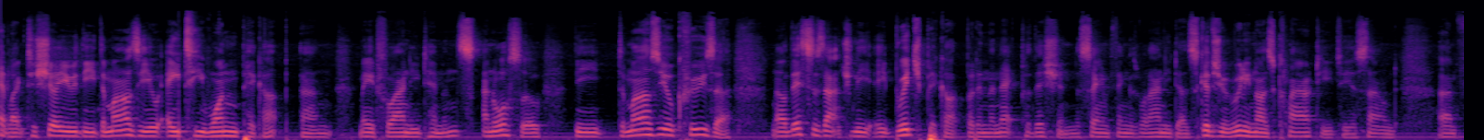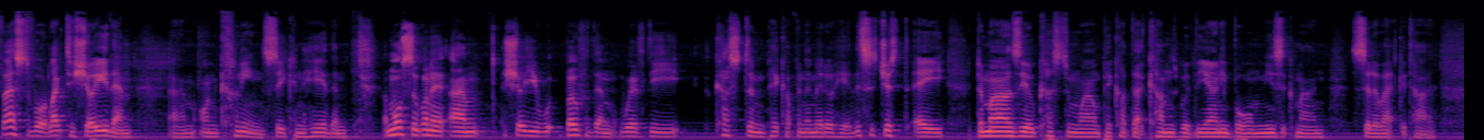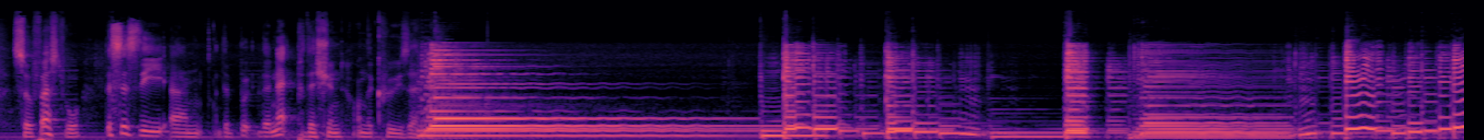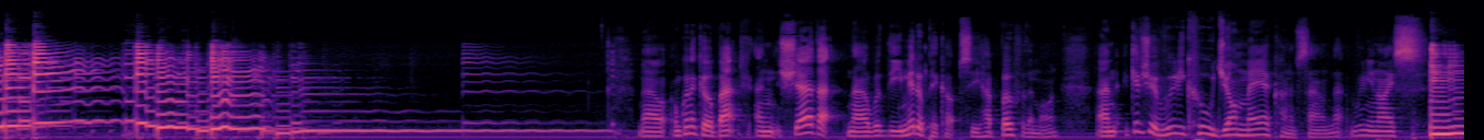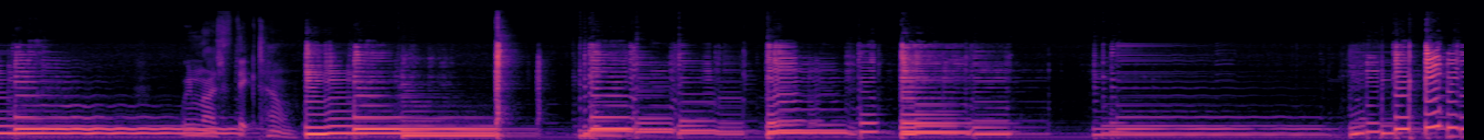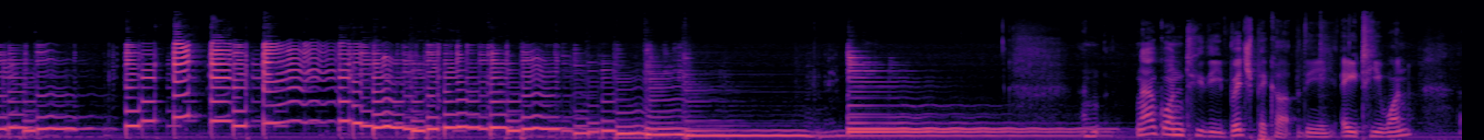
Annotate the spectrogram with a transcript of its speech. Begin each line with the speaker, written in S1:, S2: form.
S1: I'd like to show you the DiMarzio AT1 pickup um, made for Andy Timmons and also the DiMarzio Cruiser. Now this is actually a bridge pickup but in the neck position, the same thing as what Andy does. It gives you a really nice clarity to your sound. Um, first of all, I'd like to show you them um, on clean so you can hear them. I'm also going to um, show you both of them with the custom pickup in the middle here. This is just a DiMarzio custom round pickup that comes with the Ernie Ball Music Man silhouette guitar. So first of all, this is the, um, the, the neck position on the Cruiser. I'm going to go back and share that now with the middle pickup so you have both of them on and it gives you a really cool John Mayer kind of sound, that really nice, really nice thick tone. Now going to the bridge pickup, the AT1.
